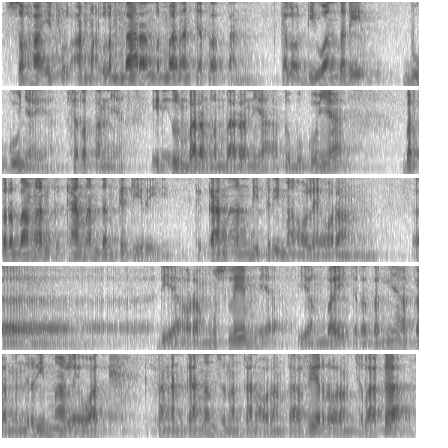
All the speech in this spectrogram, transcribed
sohaiful amal lembaran-lembaran catatan. Kalau diwan tadi bukunya ya catatannya. Ini lembaran-lembarannya atau bukunya berterbangan ke kanan dan ke kiri. Ke kanan diterima oleh orang uh, dia orang muslim ya yang baik catatannya akan menerima lewat tangan kanan sedangkan orang kafir orang celaka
